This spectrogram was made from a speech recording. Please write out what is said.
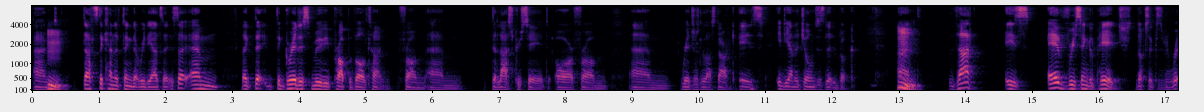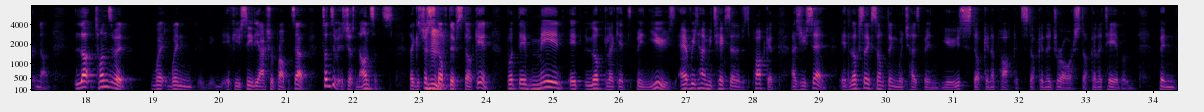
and Hmm. that's the kind of thing that really adds it. It's like um like the the greatest movie prop of all time from um the Last Crusade or from um Raiders of the Lost Ark is Indiana Jones's Little Book, and that is every single page looks like it's been written on. Lot tons of it when, when if you see the actual prop itself, tons of it is just nonsense. Like it's just hmm. stuff they've stuck in, but they've made it look like it's been used. Every time he takes it out of his pocket, as you said, it looks like something which has been used, stuck in a pocket, stuck in a drawer, stuck on a table. Been,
